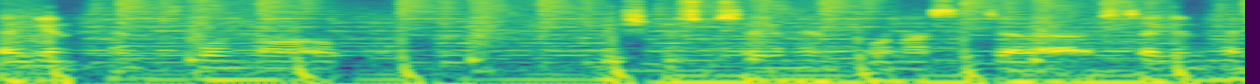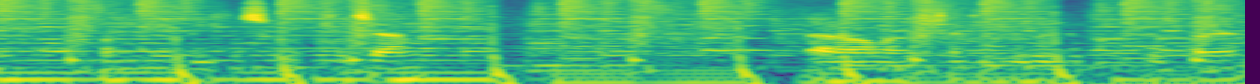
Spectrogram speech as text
সেকেন্ড হ্যান্ড ফোন বেশ কিছু সেকেন্ড হ্যান্ড ফোন আছে যারা সেকেন্ড হ্যান্ড ফোন নিয়ে বিজনেস করতে চান তারা আমাদের সাথে যোগাযোগ করতে পারেন।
